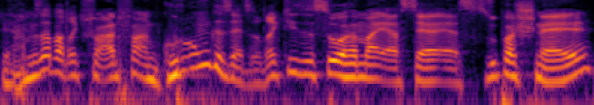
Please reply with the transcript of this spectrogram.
den haben sie aber direkt von Anfang an gut umgesetzt. Und direkt dieses so, hör mal, er ist, der, er ist super schnell,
